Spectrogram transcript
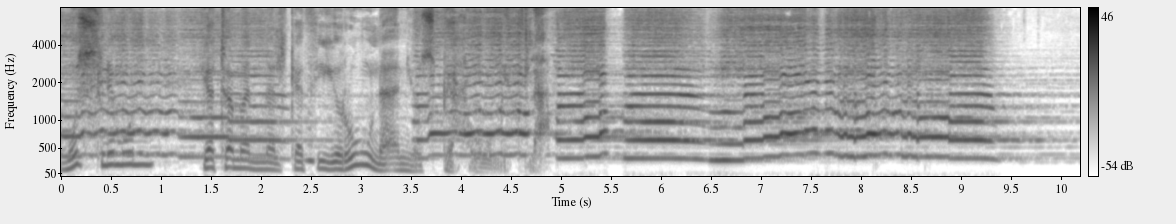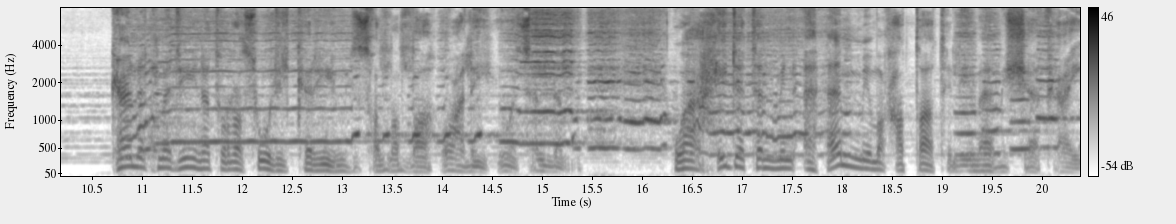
مسلم يتمنى الكثيرون أن يصبحوا مثله. كانت مدينة الرسول الكريم صلى الله عليه وسلم واحدة من أهم محطات الإمام الشافعي.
